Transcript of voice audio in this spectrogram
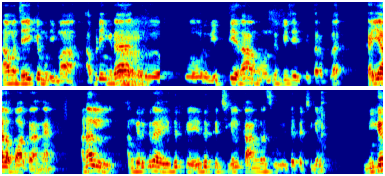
நாம ஜெயிக்க முடியுமா? அப்படிங்கிற. ஒரு ஒரு யுக்திய தான் அவங்க வந்து பிஜேபி தரப்புல கையாள பார்க்குறாங்க. ஆனால் அங்க இருக்கிற எதிர்க்க எதிர்க்கட்சிகள், காங்கிரஸ் உள்ளிட்ட கட்சிகள் மிக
